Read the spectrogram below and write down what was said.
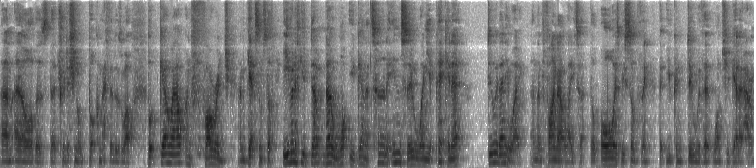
um, or there's the traditional book method as well. But go out and forage and get some stuff. Even if you don't know what you're going to turn it into when you're picking it do it anyway and then find out later. There'll always be something that you can do with it once you get it home.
